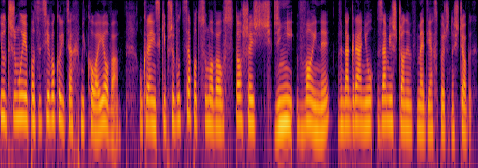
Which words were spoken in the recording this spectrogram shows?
i utrzymuje pozycję w okolicach Mikołajowa. Ukraiński przywódca podsumował 106 dni wojny w nagraniu zamieszczonym w mediach społecznościowych.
